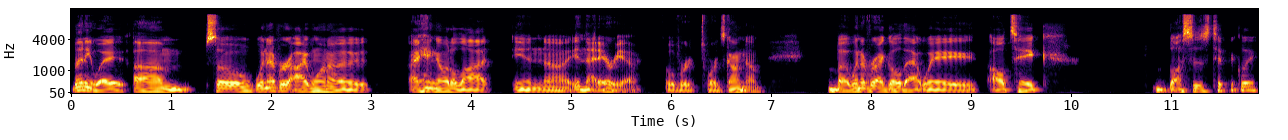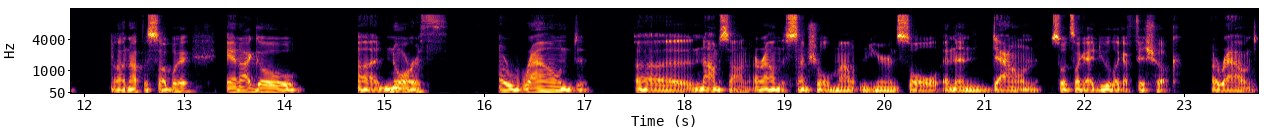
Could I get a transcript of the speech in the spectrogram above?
But anyway, um, so whenever I want to, I hang out a lot in uh, in that area over towards Gangnam. But whenever I go that way, I'll take buses typically, uh, not the subway, and I go uh, north around uh, Namsan, around the central mountain here in Seoul, and then down. So it's like I do like a fish hook around.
